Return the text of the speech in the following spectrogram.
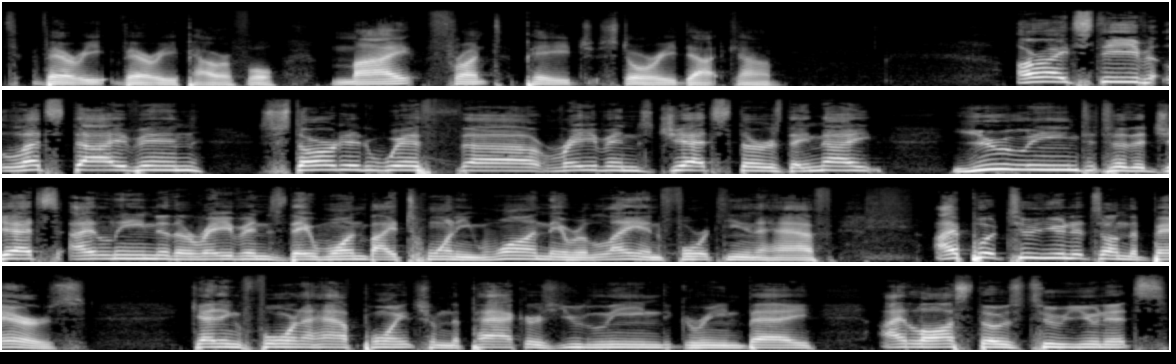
it's very, very powerful. MyFrontPageStory.com. All right, Steve, let's dive in Started with uh, Ravens Jets Thursday night. You leaned to the Jets. I leaned to the Ravens. They won by 21. They were laying 14 and a half. I put two units on the Bears, getting four and a half points from the Packers. You leaned Green Bay. I lost those two units.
